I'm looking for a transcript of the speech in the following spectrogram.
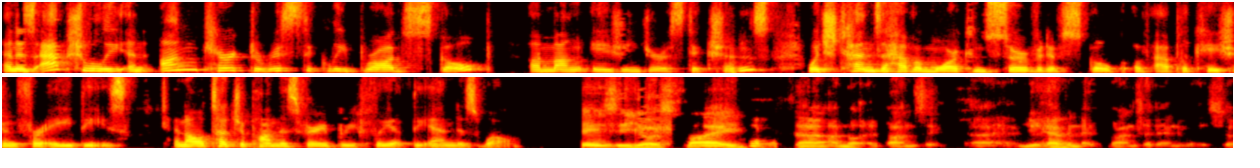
and is actually an uncharacteristically broad scope among Asian jurisdictions, which tend to have a more conservative scope of application for ADs. And I'll touch upon this very briefly at the end as well. Daisy, your slides uh, are not advancing. Uh, you haven't advanced it anyway, so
